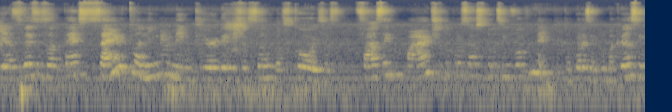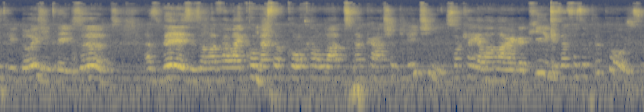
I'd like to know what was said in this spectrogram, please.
e às vezes até certo alinhamento e organização das coisas fazem parte do processo do desenvolvimento. Então, por exemplo, uma criança entre 2 e 3 anos, às vezes ela vai lá e começa a colocar o lápis na caixa direitinho. Só que aí ela larga aqui e vai fazer outra coisa.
